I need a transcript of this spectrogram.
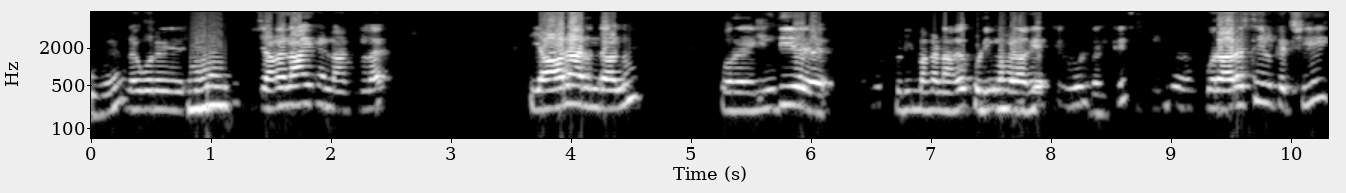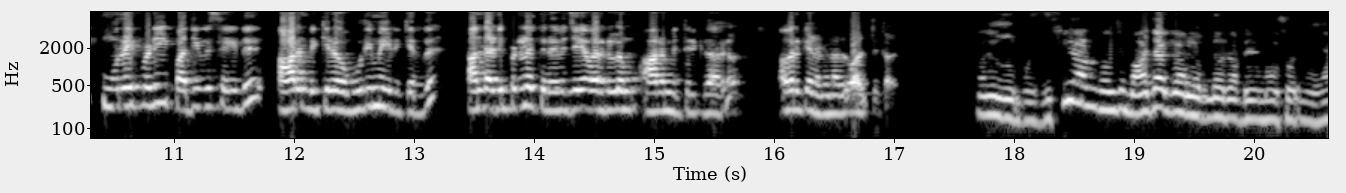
இந்த ஒரு ஜனநாயக நாட்டுல யாரா இருந்தாலும் ஒரு இந்திய குடிமகனாக குடிமகளாக இருக்கிறவருக்கு ஒரு அரசியல் கட்சியை முறைப்படி பதிவு செய்து ஆரம்பிக்கிற உரிமை இருக்கிறது. அந்த அடிப்படையில் திரு. விஜய் அவர்களும் ஆரம்பித்திருக்கிறார்கள். அவருக்கு எனது நல்வாழ்த்துக்கள். விஜயானந்த் வந்து பாஜக இருந்தாரு அப்படின்னு சொல்றீங்க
